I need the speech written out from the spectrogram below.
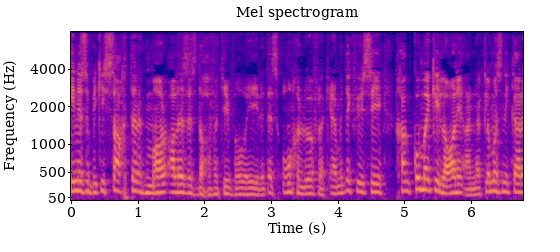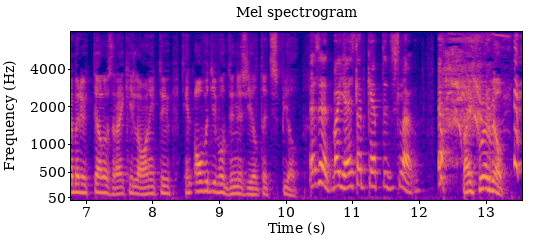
N is 'n bietjie sagter, maar alles is daar wat jy wil hê. Dit is ongelooflik. En moet ek vir jou sê, gaan kom by Kilani aan. Nou klim ons in die karre by die hotel, ons ry Kilani toe en al wat jy wil doen is heeltyd speel. Is dit? Maar jy's dan Captain Slow. Byvoorbeeld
